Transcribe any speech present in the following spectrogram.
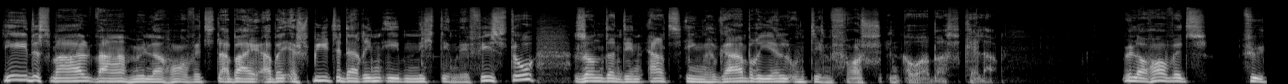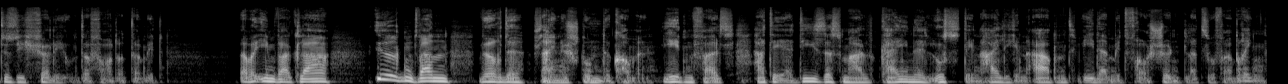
Jedes Mal war Müller-Horwitz dabei, aber er spielte darin eben nicht den Mephisto, sondern den Erzengel Gabriel und den Frosch in Auerbachs Keller. Müller-Horwitz fühlte sich völlig unterfordert damit. Aber ihm war klar, irgendwann würde seine Stunde kommen. Jedenfalls hatte er dieses Mal keine Lust, den heiligen Abend wieder mit Frau Schündler zu verbringen.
